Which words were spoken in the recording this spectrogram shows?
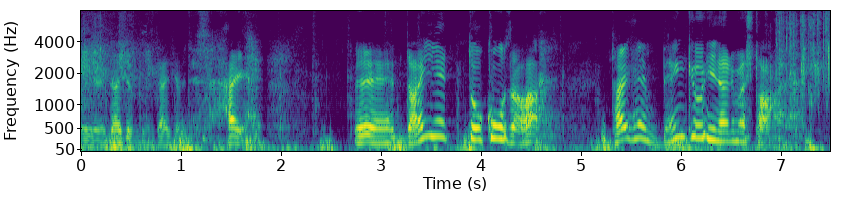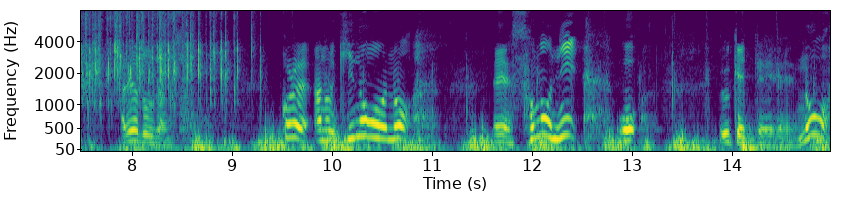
えー、大丈夫です、大丈夫です。はい。えー、ダイエット講座は大変勉強になりました。ありがとうございます。これ、あの、昨日の、えー、その2を受けての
